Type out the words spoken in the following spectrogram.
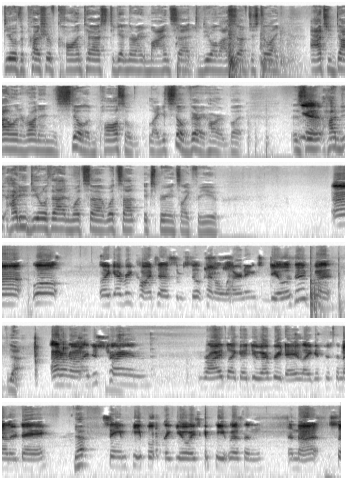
deal with the pressure of contest, to get in the right mindset, to do all that stuff, just to like actually dial in and run. And it's still impossible. Like it's still very hard. But is Yeah. there, how do how do you deal with that? And what's uh, what's that experience like for you? Uh, well, like every contest, I'm still kind of learning to deal with it, but Yeah. I don't know. I just try and ride like I do every day, like it's just another day. Yeah. Same people like you always compete with and and that. So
